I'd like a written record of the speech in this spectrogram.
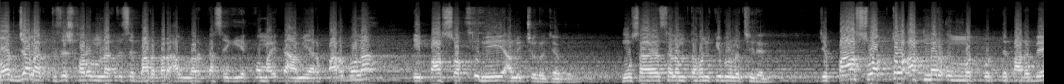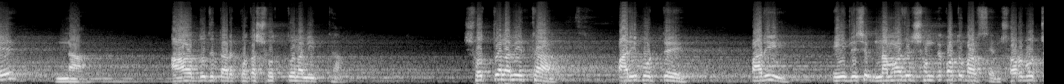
লজ্জা লাগতেছে সরম লাগতেছে, বারবার আল্লাহর কাছে গিয়ে কমাইতে আমি আর পারব না। এই পাঁচ ওয়াক্ত নিয়ে আমি চলে যাব। মুসা আলাহিসাল্লাম তখন কি বলেছিলেন? যে পাঁচ ওয়াক্ত আপনার উম্মত করতে পারবে না। আর আদতে তার কথা সত্য না মিথ্যা? সত্য না মিথ্যা? পারি পড়তে পারি? এই দেশের নামাজের সংখ্যা কত পার্সেন্ট সর্বোচ্চ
